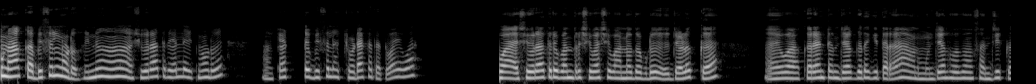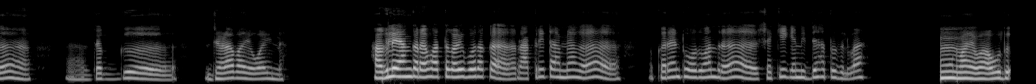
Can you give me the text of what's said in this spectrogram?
ನಾಕ ಬಿಸಿಲು ನೋಡು, ಇನ್ನು ಶಿವರಾತ್ರಿ ಎಲ್ಲ ಐತೆ ನೋಡು. ಕೆಟ್ಟ ಬಿಸಿಲು ಹಚ್ಚಿ ಹೊಡ್ಯಾಕತ್ತೈತವ ಇವ ಶಿವರಾತ್ರಿ ಬಂದ್ರೆ ಶಿವ ಶಿವ ಅನ್ನೋದು ಬಿಡು, ಜಳಕ್ಕೆ. ಇವ ಜಗ್ ತೆಗಿತಾರ, ಅವ್ನು ಮುಂಜಾನೆ ಹೋದ ಸಂಜಿಕ ಜಗ್ ಜಳವ ಯವ ಇನ್ನು. ಹಗಲಿ ಹಂಗಾರ ಹೊತ್ತು ಗಳಿಬೋದಕ್ಕ ರಾತ್ರಿ ಟೈಮ್ನಾಗ ಕರೆಂಟ್ ಹೋದ್ವು ಅಂದ್ರೆ ಶೆಕಿಗೆ ನಿದ್ದೆ ಹತ್ತದಿಲ್ವಾ? ಹ್ಞೂ ಯವ್ವ ಹೌದು.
